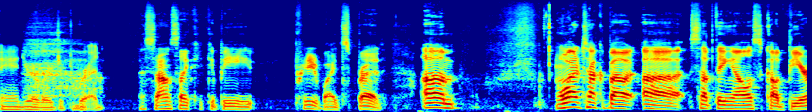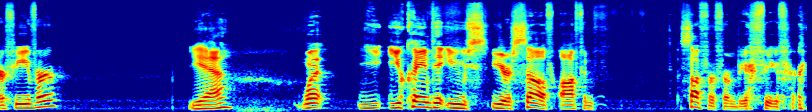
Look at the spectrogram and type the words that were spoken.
and you're allergic to bread. It sounds like it could be pretty widespread. Um, I want to talk about uh, something else called beer fever. Yeah. What you, you claim that you yourself often f- suffer from beer fever.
